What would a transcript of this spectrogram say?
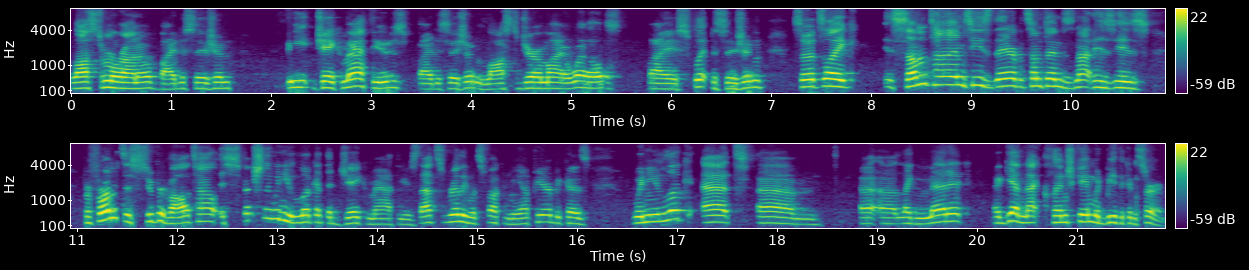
Lost to Morono by decision. Beat Jake Matthews by decision. Lost to Jeremiah Wells by split decision. So it's like sometimes he's there, but sometimes it's not. His his performance is super volatile, especially when you look at the Jake Matthews. That's really what's fucking me up here because when you look at um, uh, uh, like Medic, again, that clinch game would be the concern.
